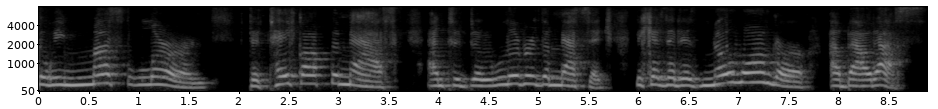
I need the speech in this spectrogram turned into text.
So we must learn to take off the mask and to deliver the message because it is no longer about us.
